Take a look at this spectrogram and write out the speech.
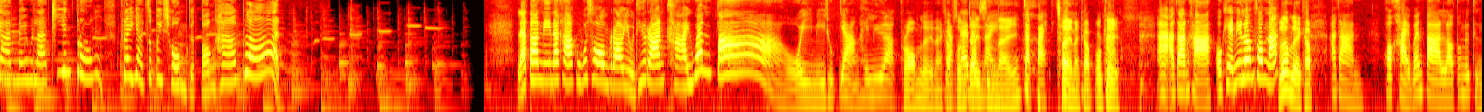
การในเวลาเที่ยงตรง ใครอยากจะไปชมก็ต้องห้ามพลาดและตอนนี้นะคะ คุณผู้ชมเราอยู่ที่ร้านขายแว่นตาโอ้ยมีทุกอย่างให้เลือก พร้อมเลยนะครับอยากสนได้ใจแบบไหนสิ่งไหน จัดไป ใช่นะครับ โอเคอะอาจารย์ค่ะ โอเค นี่เริ่มส้มนะ เริ่มเลยครับ อาจารย์ พอขายแว่นตาเราต้องนึกถึง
